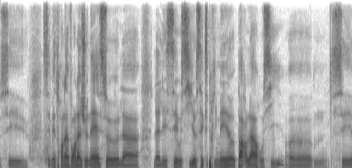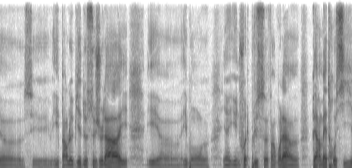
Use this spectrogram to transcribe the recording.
c'est mettre en avant la jeunesse, la, la laisser aussi s'exprimer par l'art aussi. C'est et par le biais de ce jeu-là. Et, et, et bon, une fois de plus, enfin voilà, permettre aussi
